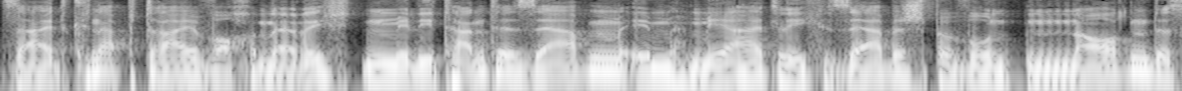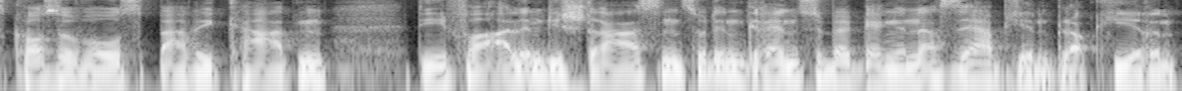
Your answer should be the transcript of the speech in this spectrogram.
Seit knapp drei Wochen errichten militante Serben im mehrheitlich serbisch bewohnten Norden des Kosovos Barrikaden, die vor allem die Straßen zu den Grenzübergängen nach Serbien blockieren.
